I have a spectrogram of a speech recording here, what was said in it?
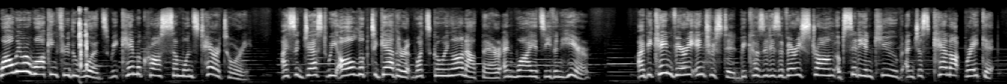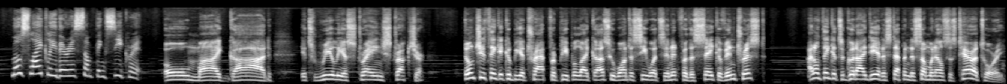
While we were walking through the woods, we came across someone's territory. I suggest we all look together at what's going on out there and why it's even here. I became very interested because it is a very strong obsidian cube and just cannot break it. Most likely there is something secret. Oh my god, it's really a strange structure. Don't you think it could be a trap for people like us who want to see what's in it for the sake of interest? I don't think it's a good idea to step into someone else's territory,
